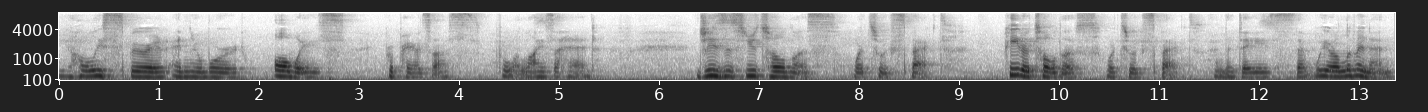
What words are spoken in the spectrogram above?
Your Holy Spirit and your Word always prepares us for what lies ahead. Jesus, you told us what to expect. Peter told us what to expect in the days that we are living in.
